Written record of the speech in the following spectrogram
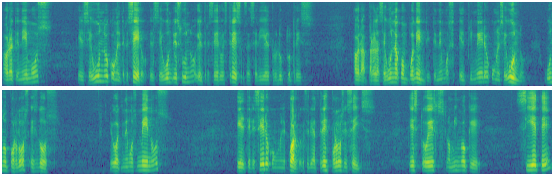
ahora tenemos el segundo con el tercero. El segundo es 1 y el tercero es 3, o sea, sería el producto 3. Ahora, para la segunda componente, tenemos el primero con el segundo. 1 por 2 es 2. Luego tenemos menos el tercero con el cuarto, que sería 3 por 2 es 6. Esto es lo mismo que 7,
